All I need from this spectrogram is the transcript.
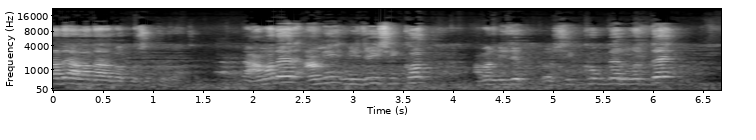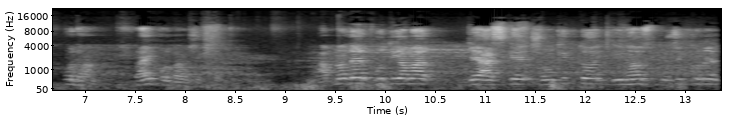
তাদের আলাদা আলাদা প্রশিক্ষণ আছে। তা আমাদের, আমি নিজেই শিক্ষক, আমার নিজে শিক্ষকদের মধ্যে প্রধান তাই প্রধান শিক্ষক। আপনাদের প্রতি আমার যে আজকে সংক্ষিপ্ত ইনহাউস প্রশিক্ষণের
